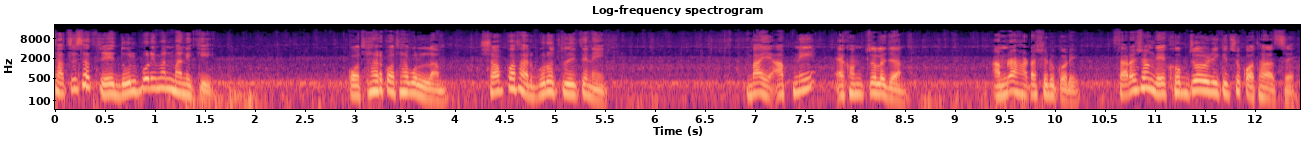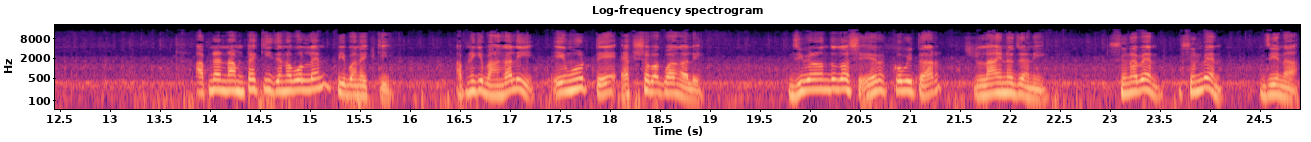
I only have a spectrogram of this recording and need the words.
ছাত্রে, দুল পরিমাণ মানে কি? কথার কথা বললাম। সব কথার গুরুত্ব দিতে নেই। ভাই, আপনি এখন চলে যান। আমরা হাঁটা শুরু করি। স্যারের সঙ্গে খুব জরুরি কিছু কথা আছে। আপনার নামটা কি যেন বললেন? পিবানেক কি? আপনি কি বাঙালি? এই মুহূর্তে একশো ভাগ বাঙালি। জীবনানন্দ দাশের কবিতার লাইনও জানি। শোনাবেন? শুনবেন? জি না।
